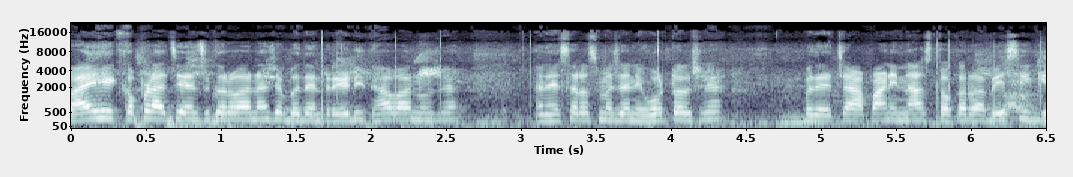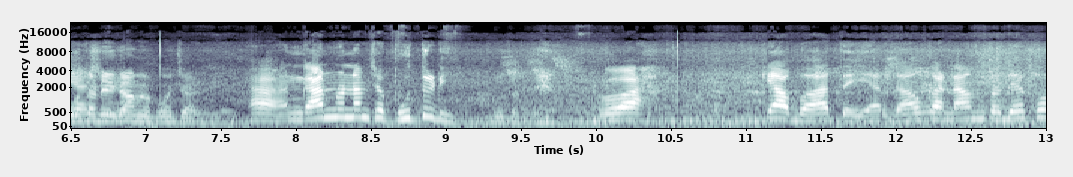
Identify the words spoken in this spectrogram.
ભાઈ કપડાં ચેન્જ કરવાના છે બધાને રેડી થવાનું છે. અને સરસ મજાની હોટલ છે. બધે ચા પાણી નાસ્તો કરવા બેસી ગયા હા અને ગામનું નામ છે ભૂતડી. વાહ ક્યાં વાત યાર. ગાંવ કા નામ તો દેખો.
